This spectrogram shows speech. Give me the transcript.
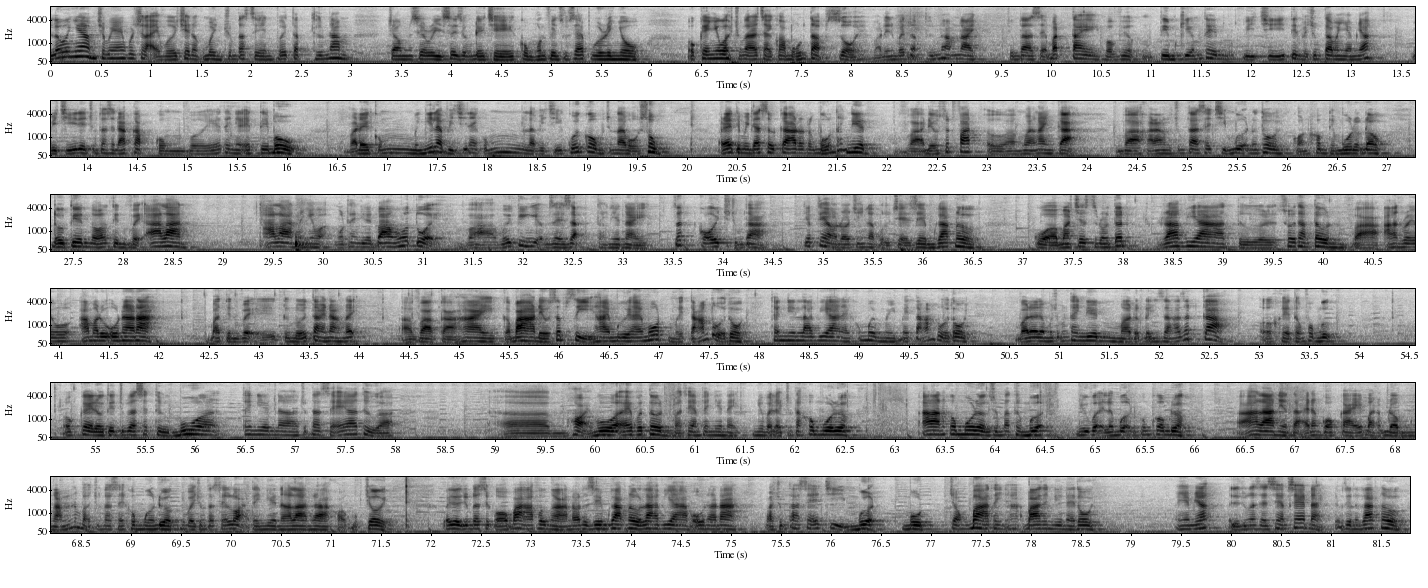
Hello anh em, chào mừng anh em quay trở lại với channel của mình. Chúng ta sẽ đến với tập thứ 5 trong series xây dựng đế chế cùng huấn luyện viên Josep Mourinho. Ok như vậy, chúng ta đã trải qua 4 tập rồi và đến với tập thứ 5 này, chúng ta sẽ bắt tay vào việc tìm kiếm thêm một vị trí tiền vệ trung tâm anh em nhé. Vị trí để chúng ta sẽ đá cặp cùng với thanh niên Etebo. Và đây cũng mình nghĩ là vị trí này cũng là vị trí cuối cùng chúng ta bổ sung. Ở đây thì mình đã sơ cao được 4 thanh niên và đều xuất phát ở ngoại Anh cả và khả năng chúng ta sẽ chỉ mượn được thôi còn không thể mua được đâu đầu tiên đó là tiền vệ Alan Alan anh em ạ một thanh niên 31 tuổi và với kinh nghiệm dày dặn thanh niên này rất có ích cho chúng ta. Tiếp theo đó chính là cầu thủ trẻ James Gardner của Manchester United Ravia từ Southampton và Andreo Amadou Onana. Ba tiền vệ tương đối tài năng đấy. À, và cả hai cả ba đều sắp xỉ 20 21 18 tuổi thôi. Thanh niên Lavia này cũng 10 18 tuổi thôi. Và đây là một trong những thanh niên mà được đánh giá rất cao ở hệ thống phòng ngự. Ok đầu tiên chúng ta sẽ thử mua. Thanh niên à, chúng ta sẽ thử à, uh, hỏi mua Everton và xem thanh niên này như vậy là chúng ta không mua được. Alan không mua được chúng ta thử mượn. Như vậy là mượn cũng không được. Alan hiện tại đang có cái bản hợp đồng ngắn và chúng ta sẽ không mượn được. Như vậy chúng ta sẽ loại thanh niên Alan ra khỏi cuộc chơi. Bây giờ chúng ta sẽ có ba phương án đó là James Gardner, Lavia và Onana. Và chúng ta sẽ chỉ mượn một trong ba thanh à, ba thanh niên này thôi. Anh em nhé. Bây giờ chúng ta sẽ xem xét này. Đầu tiên là Gardner.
